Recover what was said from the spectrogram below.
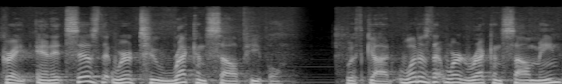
Great. And it says that we're to reconcile people with God. What does that word reconcile mean?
